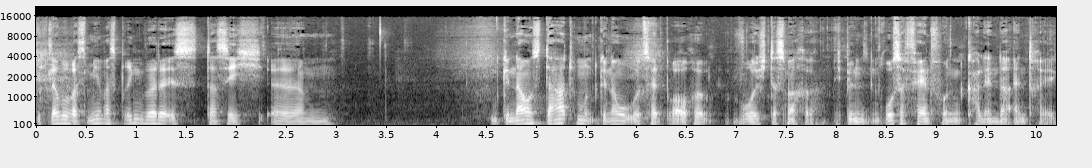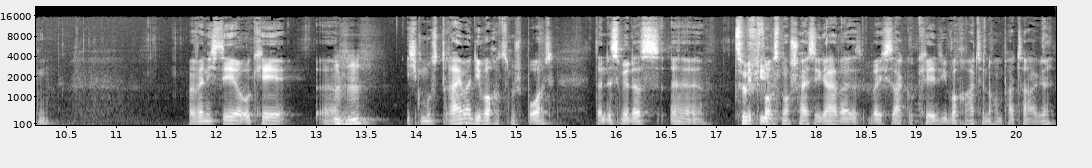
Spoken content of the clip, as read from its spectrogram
Ich glaube, was mir was bringen würde, ist, dass ich ähm, ein genaues Datum und genaue Uhrzeit brauche, wo ich das mache. Ich bin ein großer Fan von Kalendereinträgen. Weil wenn ich sehe, okay, ähm, Mhm. Ich muss dreimal die Woche zum Sport, dann ist mir das äh, Zu Mittwochs viel. noch scheißegal, weil, weil ich sage, okay, die Woche hat ja noch ein paar Tage.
